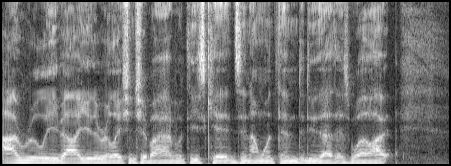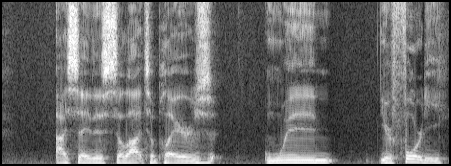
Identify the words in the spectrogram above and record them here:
I really value the relationship I have with these kids, and I want them to do that as well. I I say this a lot to players when you're 40,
